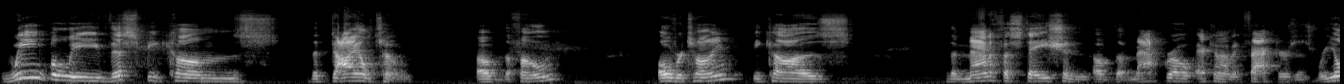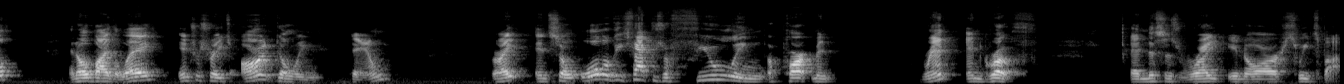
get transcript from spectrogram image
we believe this becomes the dial tone of the phone over time because the manifestation of the macroeconomic factors is real and oh, by the way, interest rates aren't going down, right? And so all of these factors are fueling apartment rent and growth. And this is right in our sweet spot.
